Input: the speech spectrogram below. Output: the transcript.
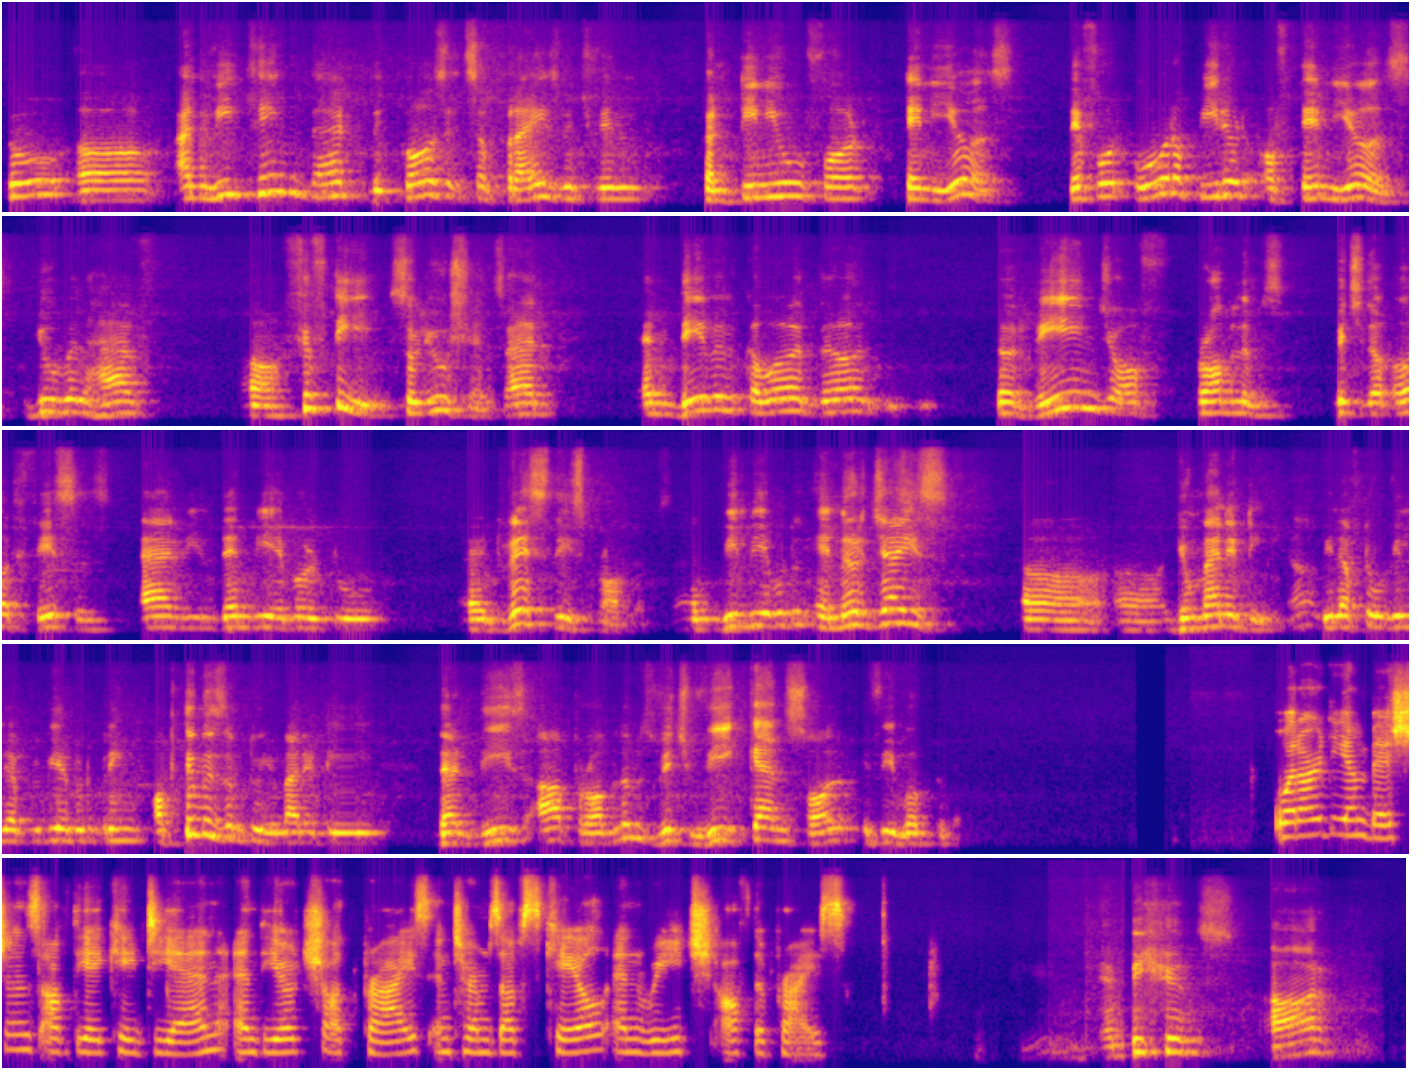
So, uh, and we think that because it's a prize which will continue for 10 years, therefore, over a period of 10 years, you will have uh, 50 solutions and, and they will cover the, the range of problems which the earth faces and we'll then be able to address these problems and we'll be able to energize uh, uh, humanity. We'll have to we'll have to be able to bring optimism to humanity that these are problems which we can solve if we work together. What are the ambitions of the AKDN and the Earthshot Prize in terms of scale and reach of the prize? Ambitions are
